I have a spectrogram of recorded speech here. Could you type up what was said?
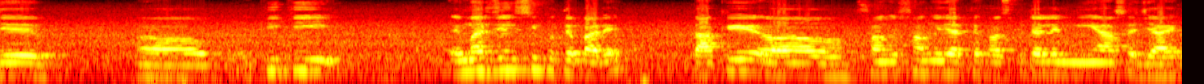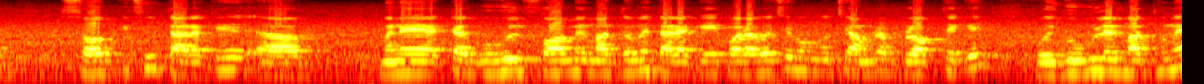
যে কি কি এমার্জেন্সি হতে পারে, তাকে সঙ্গে সঙ্গে যাতে হসপিটালে নিয়ে আসা যায় সব কিছু তারাকে মানে একটা গুগল ফর্মের মাধ্যমে তারাকে করা হয়েছে এবং হচ্ছে আমরা ব্লক থেকে ওই গুগলের মাধ্যমে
